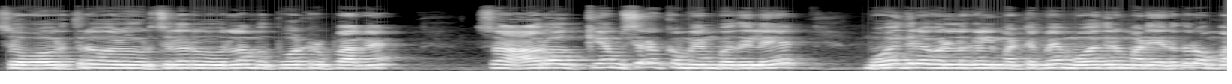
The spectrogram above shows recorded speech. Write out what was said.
ஸோ ஒவ்வொருத்தரும் ஒரு ஒரு சிலர் ஊரெலாம் போட்டிருப்பாங்க. ஸோ ஆரோக்கியம் சிறக்கும் என்பதிலே மோதிர விரல்கள் மட்டுமே மோதிரம் அணியிறது ரொம்ப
